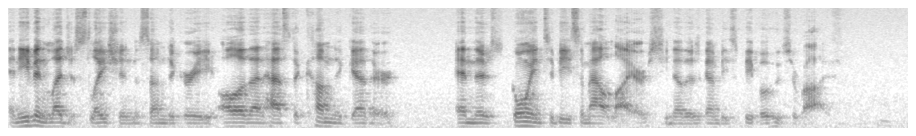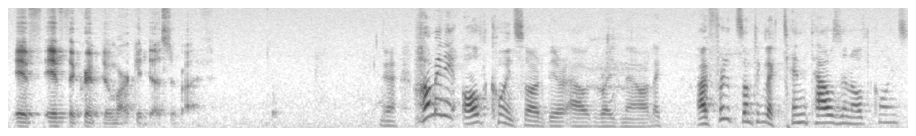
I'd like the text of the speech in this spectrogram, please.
and even legislation to some degree, all of that has to come together. And there's going to be some outliers. You know, there's going to be people who survive if, if the crypto market does survive. Yeah. How many altcoins are there out right now? Like I've heard something like 10,000 altcoins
